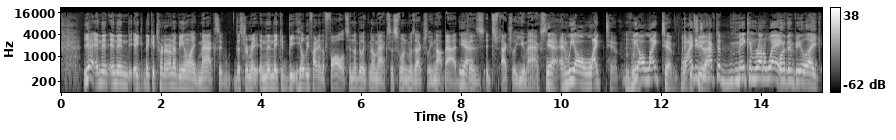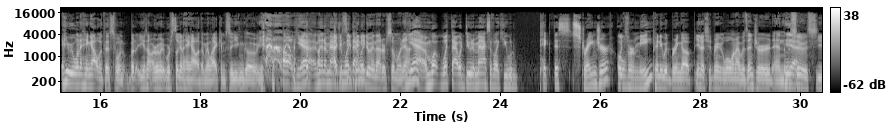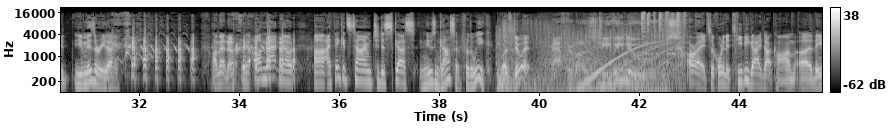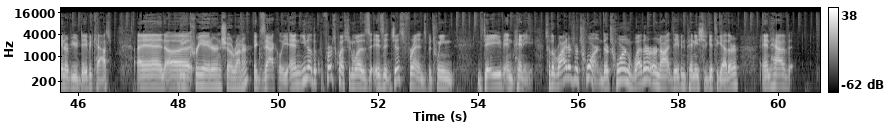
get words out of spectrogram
Yeah, and then and then it, they could turn around and being like Max, it, this roommate, and then they could be he'll be finding the faults, and they'll be like, no, Max, this one was actually not bad Yeah. because it's actually you, Max. Yeah, and we all liked him. We mm-hmm. all liked him. Why could did see you that. have to make him run away? Or then be like, hey, we want to hang out with this one, but he's not my roommate. We're still gonna hang out with him. We like him, so you can go. Yeah. oh yeah, and then I imagine can what see that Penny would doing that or someone. Yeah. Yeah, and what what that would do to Max if like you would pick this stranger over me? Penny would bring up, you know, she'd bring up, well, when I was injured and the Yeah. masseuse, you. You misery me. On that note, Yeah, on that note, uh, I think it's time to discuss news and gossip for the week. let's do it. AfterBuzz TV News. All right. So according to TVGuide.com, uh, they interviewed David Caspe. And uh, the creator and showrunner. Exactly. And you know, the first question was is it just friends between Dave and Penny? So the writers are torn. They're torn whether or not Dave and Penny should get together and have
